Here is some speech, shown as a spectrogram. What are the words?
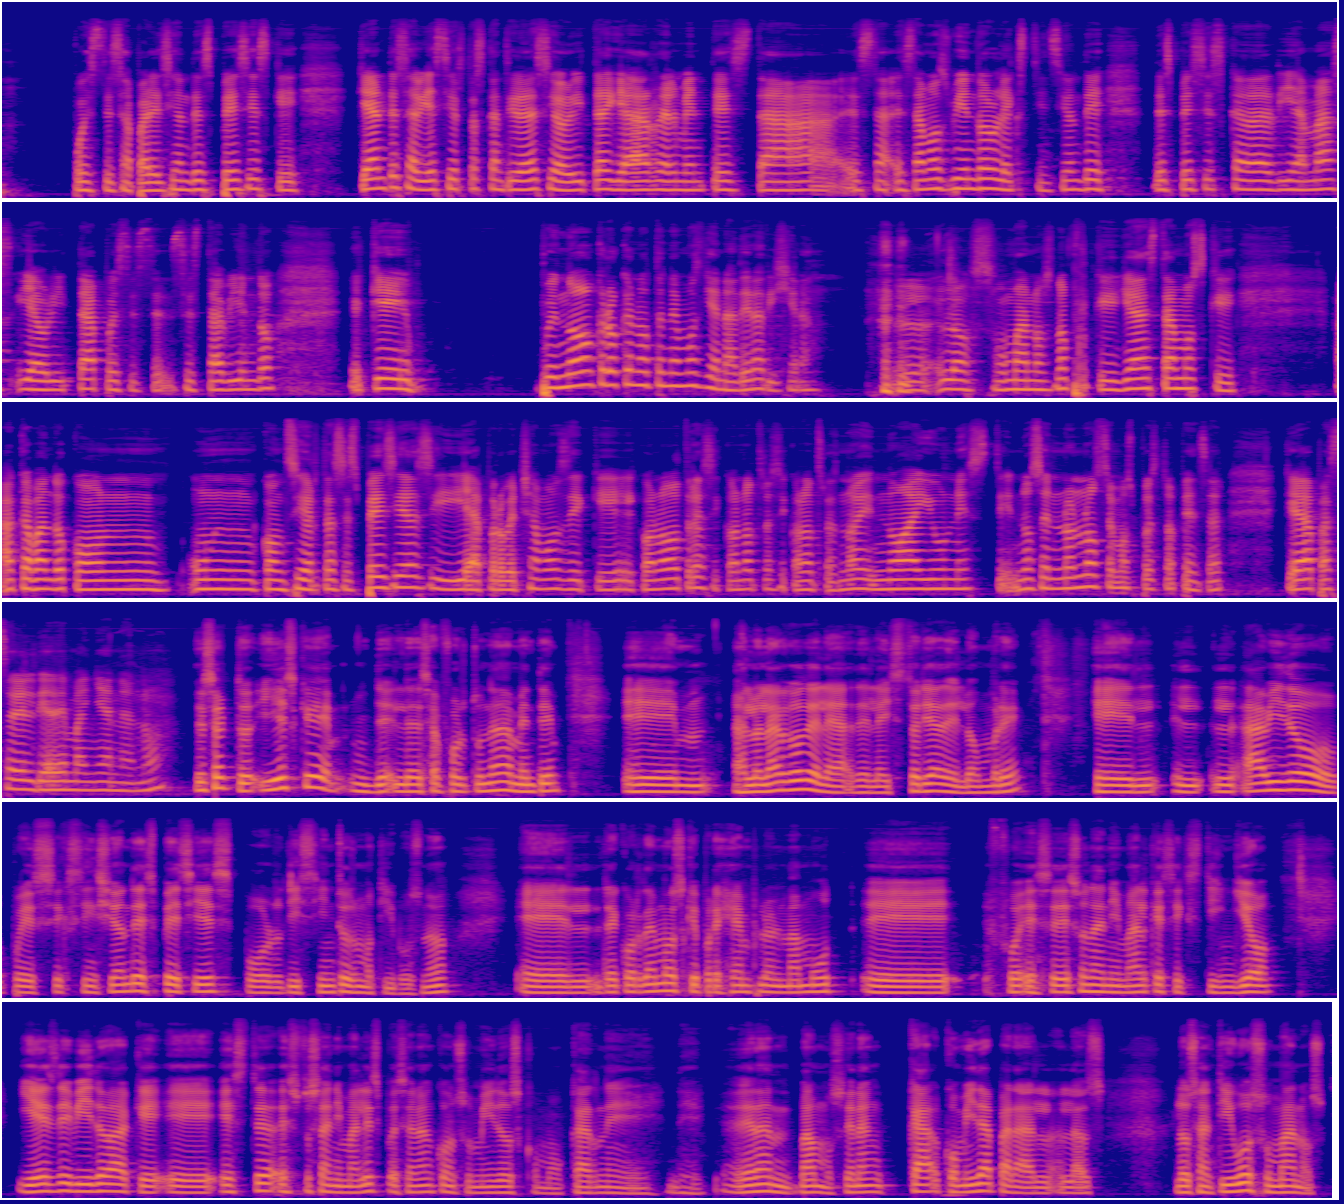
pues, desaparición de especies que, que antes había ciertas cantidades y ahorita ya realmente está, está estamos viendo la extinción de, especies cada día más y ahorita pues se, se está viendo eh, que, pues no, creo que no tenemos llenadera, dijeran. los humanos, ¿no? Porque ya estamos que acabando con, un, con ciertas especies y aprovechamos de que con otras y con otras y con otras, ¿no? No hay un, este, no sé, no nos hemos puesto a pensar qué va a pasar el día de mañana, ¿no? Exacto, y es que desafortunadamente em, a lo largo de la, de la historia del hombre, ha habido pues extinción de especies por distintos motivos, ¿no? Recordemos que, por ejemplo, el mamut eh, es un animal que se extinguió y es debido a que eh, este, estos animales pues eran consumidos como carne, eran, vamos, eran comida para los, los antiguos humanos.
